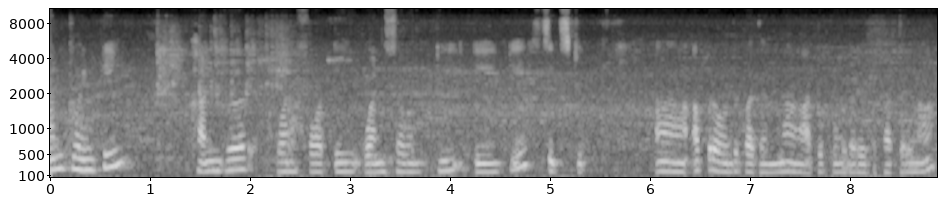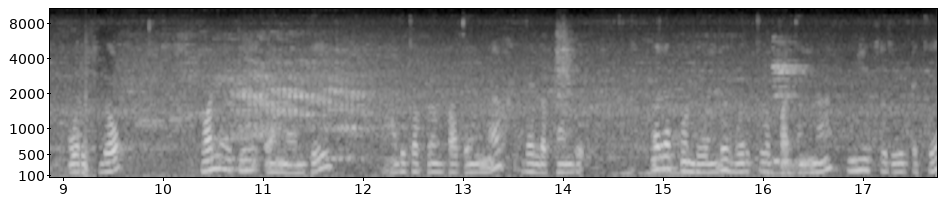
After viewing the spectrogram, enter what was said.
one twenty hundred one forty one seventy eighty sixty அப்புறம் வந்து பார்த்திங்கன்னா ஆட்டுப்பொங்கல் ரேட்டு பார்த்தோம்னா ஒரு kilo. One eighty one ninety அதுக்கப்புறம் பார்த்திங்கன்னா வெள்ளைப்பூண்டு. வெள்ளைப்பூண்டு வந்து ஒரு கிலோ பார்த்திங்கன்னா இன்றைக்கி ரேட்டுக்கு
